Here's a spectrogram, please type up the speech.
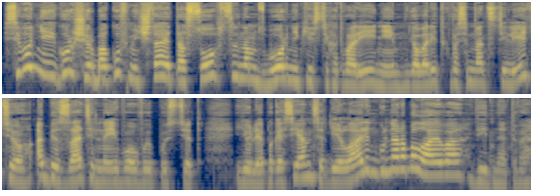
Сегодня Егор Щербаков мечтает о собственном сборнике стихотворений. Говорит, к 18-летию обязательно его выпустит. Юлия Погосян, Сергей Ларин, Гульнара Балаева. Видно этого.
